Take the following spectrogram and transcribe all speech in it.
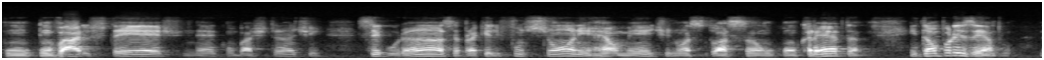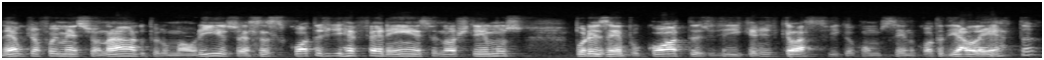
com, com, vários testes, né, com bastante segurança, para que ele funcione realmente numa situação concreta. Então, por exemplo, né, o que já foi mencionado pelo Maurício, essas cotas de referência, nós temos, por exemplo, cotas de que a gente classifica como sendo cota de alerta,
